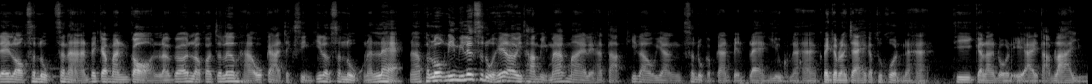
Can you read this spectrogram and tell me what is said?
ได้ลองสนุกสนานไปกับมันก่อน แล้วก็เราก็จะเริ่มหาโอกาสจากสิ่งที่เราสนุกนั่นแหละนะพะโลกนี้มีเรื่องสนุกให้เราทำอีกมากมายเลยฮะตราบที่เรายังสนุกกับการเปลี่ยนแปลงอยู่นะฮะเป็นกำลังใจให้กับทุกคนนะฮะที่กำลังโดน AI ตามล่าอยู่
